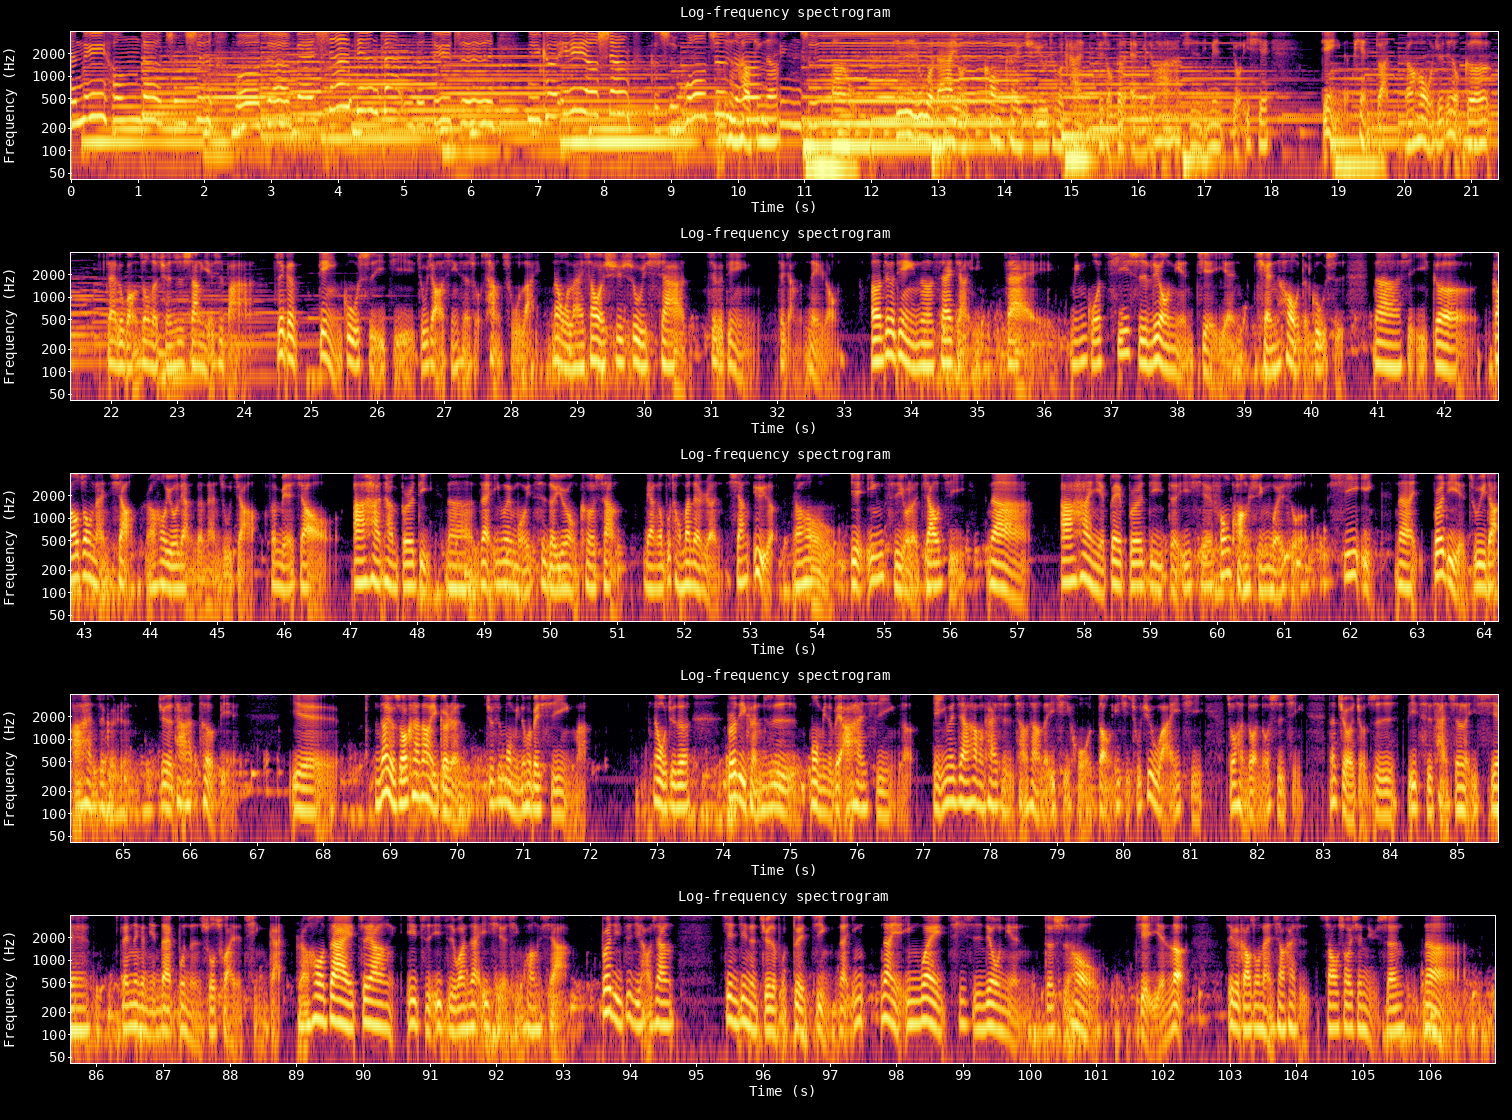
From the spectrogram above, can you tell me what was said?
霓虹的城市，或者飞向天堂的地址。你可以翱翔，可是我只能停止。嗯，其实如果大家有。空可以去 YouTube 看这首歌的 MV 的话，它其实里面有一些电影的片段。然后我觉得这首歌在卢广仲的诠释上，也是把这个电影故事以及主角的心声所唱出来。那我来稍微叙述一下这个电影在讲的内容。呃，这个电影呢是在讲一在民国七十六年解严前后的故事。那是一个。高中男校，然后有两个男主角，分别叫阿汉和 Birdy。那在因为某一次的游泳课上，两个不同班的人相遇了，然后也因此有了交集。那阿汉也被 Birdy 的一些疯狂行为所吸引。那 Birdy 也注意到阿汉这个人，觉得他很特别。也你知道，有时候看到一个人，就是莫名的会被吸引嘛。那我觉得，Birdy 可能就是莫名的被阿汉吸引了，也因为这样，他们开始常常的一起活动，一起出去玩，一起做很多很多事情。那久而久之，彼此产生了一些在那个年代不能说出来的情感。然后在这样一直一直玩在一起的情况下，Birdy 自己好像渐渐的觉得不对劲。那因那也因为七十六年的时候解严了。这个高中男校开始招收一些女生，那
